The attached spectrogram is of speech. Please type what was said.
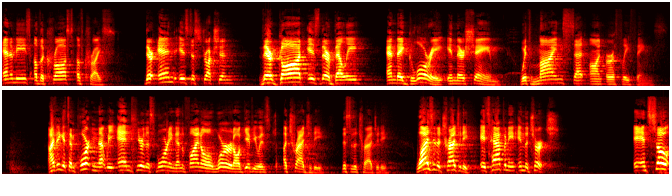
enemies of the cross of Christ. Their end is destruction. Their God is their belly, and they glory in their shame with minds set on earthly things. I think it's important that we end here this morning, and the final word I'll give you is a tragedy. This is a tragedy. Why is it a tragedy? It's happening in the church. And so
